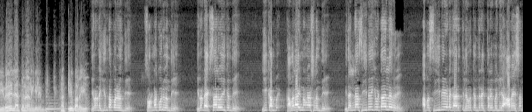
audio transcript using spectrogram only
വിവരമില്ലാത്തവനാണെങ്കിലും സത്യം പറയൂ. ഇവരുടെ ഈന്തപ്പഴം എന്തിയെ? സ്വർണക്കുരു എന്തിയെ? ഇവരുടെ എക്സാലോയിക്ക് എന്തിയെ? ഈ കമ്പ കമല ഇന്റർനാഷണൽ എന്തിയെ? ഇതെല്ലാം സി ബി ഐക്ക് വിട്ടതല്ലേ ഇവർ? അപ്പൊ സി ബി ഐയുടെ കാര്യത്തിൽ ഇവർക്ക് എന്തിനാ ഇത്രയും വലിയ ആവേശം?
